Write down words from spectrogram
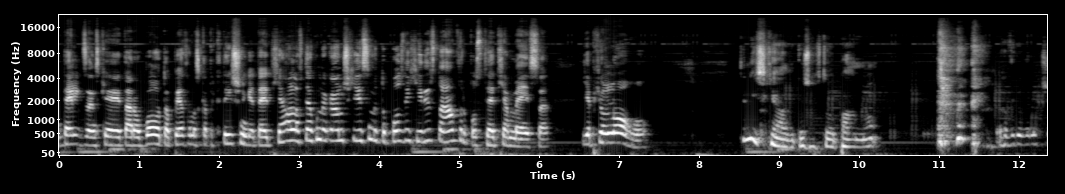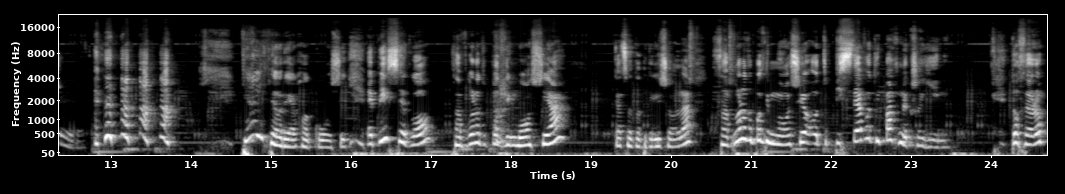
intelligence και τα ρομπότ τα οποία θα μας κατακτήσουν για τέτοια, όλα αυτά έχουν να κάνουν σχέση με το πώς διαχειρίζεται ο άνθρωπος τέτοια μέσα. Για ποιο λόγο; Δεν ισχύει άδικο αυτό πάνω. Άδικο δεν έχω σίγουρα. Τι άλλη θεωρία έχω ακούσει. Επίσης, εγώ θα βγω να το πω δημόσια. Κάτσε να τα δικλείσω όλα. Θα βγω να το πω δημόσια ότι πιστεύω ότι υπάρχουν εξωγήινοι. Το θεωρώ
